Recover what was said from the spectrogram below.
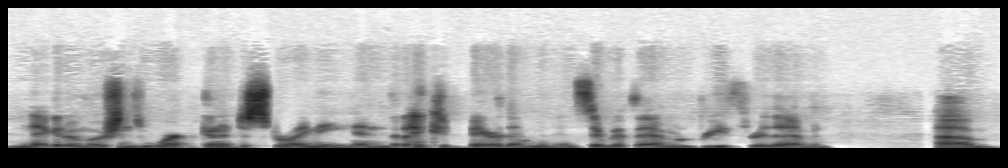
negative emotions weren't going to destroy me, and that I could bear them and, and sit with them and breathe through them, and um,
